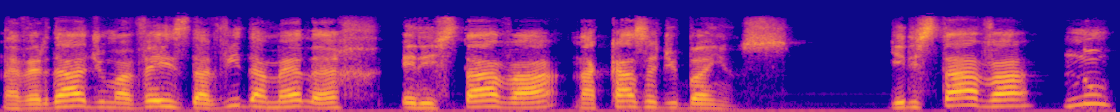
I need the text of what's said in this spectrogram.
na verdade, uma vez David Amelech, ele estava na casa de banhos. E ele estava nu.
